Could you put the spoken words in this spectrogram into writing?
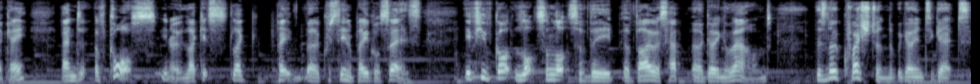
okay? And of course, you know, like it's like uh, Christina Pagel says, if you've got lots and lots of the virus hap- uh, going around, there's no question that we're going to get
